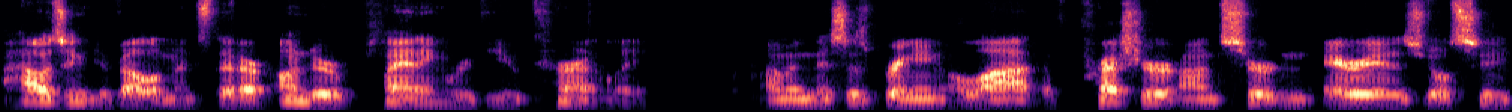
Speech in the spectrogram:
housing developments that are under planning review currently. Um, and this is bringing a lot of pressure on certain areas. You'll see,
